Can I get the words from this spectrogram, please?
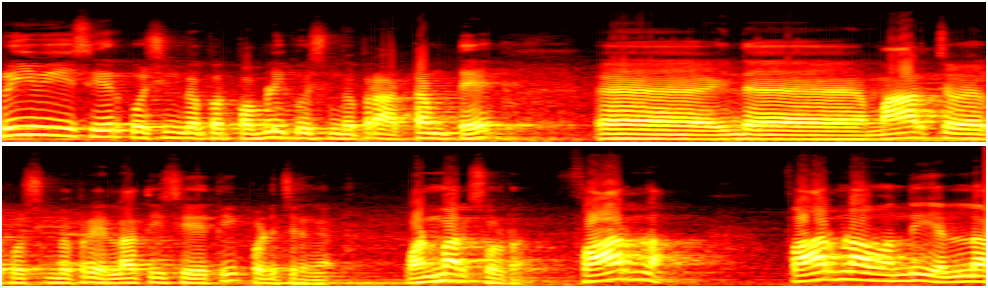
previous year question paper public question paper attempt இந்த மார்ச் கொஷின் பேப்பர் எல்லாத்தையும் சேர்த்து படிச்சிருங்க. ஒன் மார்க் சொல்கிறேன் ஃபார்முலா ஃபார்முலா வந்து எல்லா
